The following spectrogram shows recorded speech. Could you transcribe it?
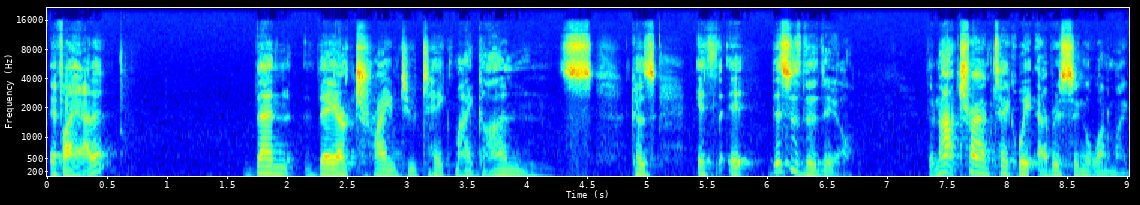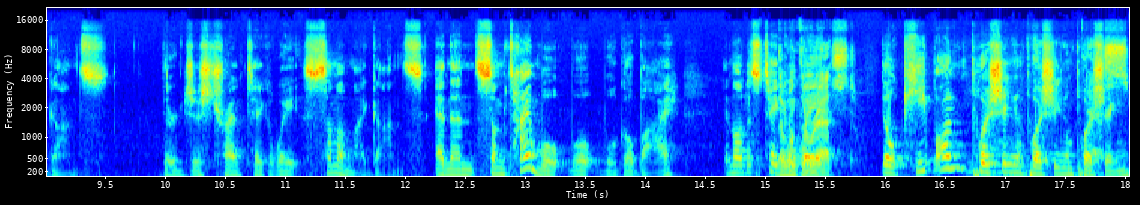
if I had it, then they are trying to take my guns because it's it. This is the deal. they're not trying to take away every single one of my guns. They're just trying to take away some of my guns, and then some time will will, will go by, and they'll just take They want away the rest. They'll keep on pushing and pushing and pushing, Yes.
